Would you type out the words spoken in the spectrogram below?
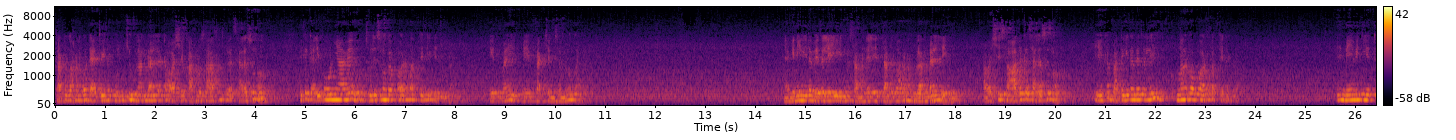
තටු ගහනකොට ඇති වෙන පුංචි උලන් රැල්ලට අවශ්‍ය කරුණු සාසනික සැලසුනොත් ඒක කැලිෆෝනියාවේ සුලිසුණු කප්පාවටපත් වෙන්නේ ඉඳී තියෙනවා. ඒ තමයි මේ ෆ්‍රැක්ෂන්සම් වල උගන්වන්නේ. නැගෙනහිර වෙරළේ ඉන්න සමනලයේ තටු ගහන උලන් රැල්ලෙන් අවශ්‍ය සාධක සැලසුනොත් ඒක බටහිර වෙරළේ කුණාටුවකටපත් වෙන්න පුළුවන්. ඉතින් මේ විදිහට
